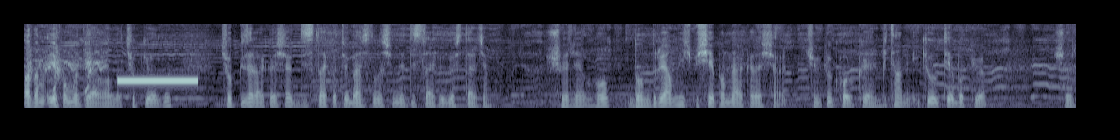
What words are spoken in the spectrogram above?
Adam yapamadı ya vallahi çok iyi oldu. Çok güzel arkadaşlar. Dislike atıyor. Ben sana şimdi dislike'ı göstereceğim. Şöyle hop donduruyor ama hiçbir şey yapamıyor arkadaşlar. Çünkü korkuyor yani. Bir tane iki ultiye bakıyor. Şöyle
